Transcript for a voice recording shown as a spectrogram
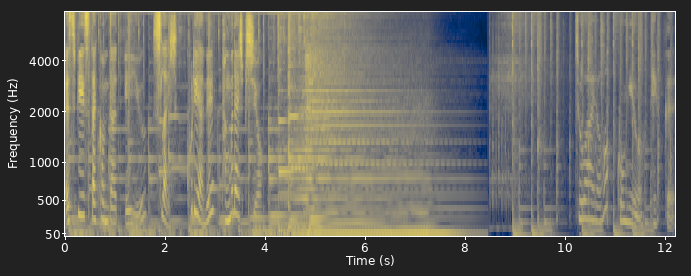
sbs.com.au/korean을 방문하십시오. 좋아요, 공유, 댓글,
